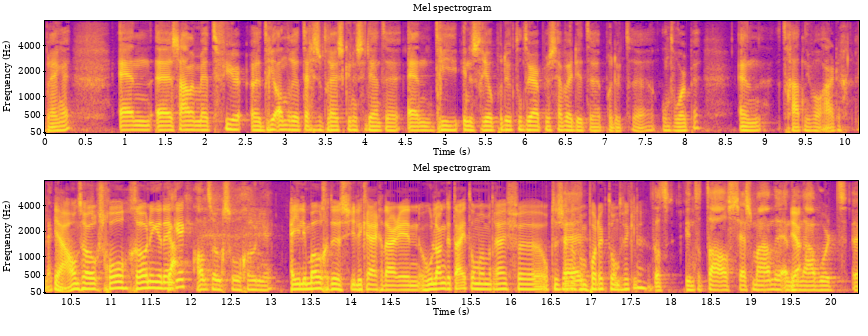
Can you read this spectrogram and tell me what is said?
brengen. En eh, samen met vier, eh, drie andere technische bedrijfskundestudenten en drie industrieel productontwerpers hebben wij dit eh, product eh, ontworpen. En het gaat nu wel aardig lekker. Ja, Hans Hogeschool, Groningen, denk Ja, ik. Hans Hogeschool Groningen. En jullie mogen dus, jullie krijgen daarin hoe lang de tijd om een bedrijf eh, op te zetten Eh, of een product te ontwikkelen? Dat is in totaal zes maanden. En Ja. daarna wordt, eh,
